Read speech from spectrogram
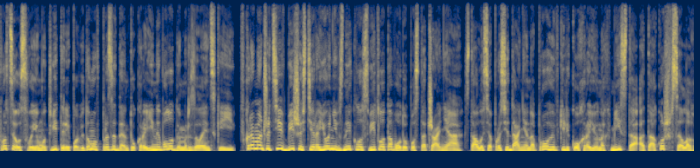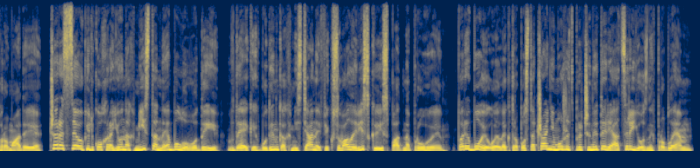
Про це у своєму твіттері повідомив президент України Володимир Зеленський. В Кременчуці в більшості районів зникло світло та водопостачання. Сталося просідання напруги в кількох районах міста, а також в селах громади. Через це у кількох районах міста не було води. В деяких будинках містяни фіксували різкий спад напруги. Перебої у електропостачанні можуть спричинити ряд серйозних проблем.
